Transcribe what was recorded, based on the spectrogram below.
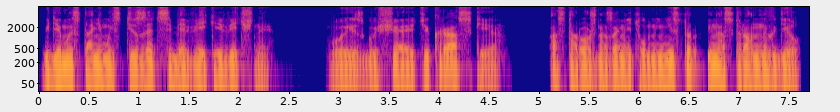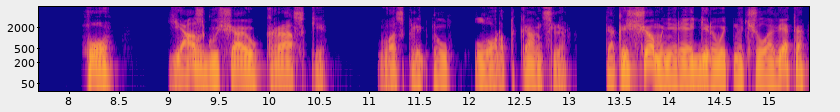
где мы станем истязать себя веки вечные. Вы сгущаете краски, — осторожно заметил министр иностранных дел. «О, я сгущаю краски!» — воскликнул лорд-канцлер. Как еще мне реагировать на человека,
